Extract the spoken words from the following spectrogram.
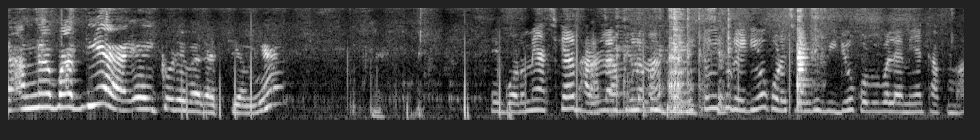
রান্না বাদ দিয়ে এই করে বেড়াচ্ছি আমি হ্যাঁ? এই গরমে আজকে আর ভালো লাগছিল না। কিছু রেডিও করেছিলাম যে ভিডিও করব বলে আমি আর ঠাকুমা।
